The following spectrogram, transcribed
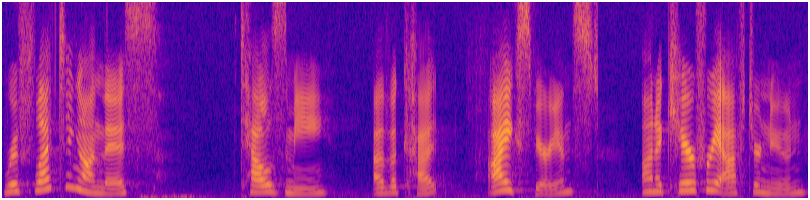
Reflecting on this tells me of a cut I experienced on a carefree afternoon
